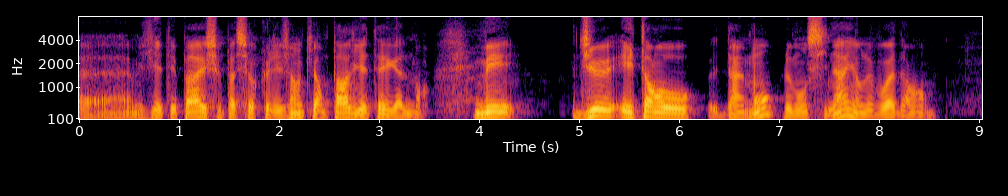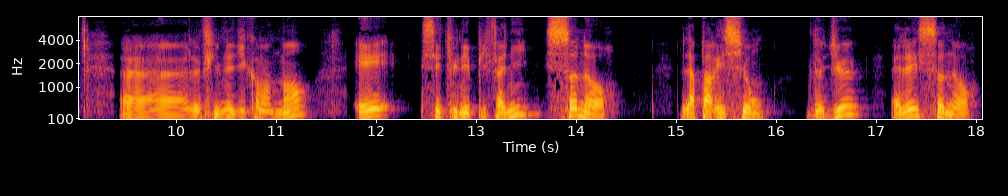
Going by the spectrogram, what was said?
euh, j'y étais pas et je suis pas sûr que les gens qui en parlent y étaient également. Mais Dieu est en haut d'un mont, le mont Sinaï, on le voit dans euh, le film Les Dix Commandements, et c'est une épiphanie sonore l'apparition de Dieu, elle est sonore.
